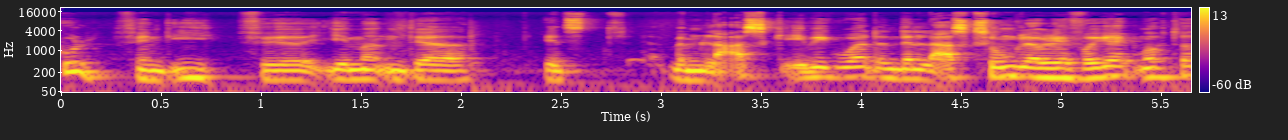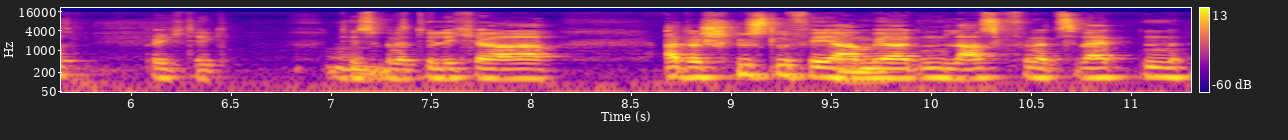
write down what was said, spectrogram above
cool, finde ich, für jemanden, der jetzt beim Lask ewig war, den den Lask so unglaublich erfolgreich gemacht hat. Richtig. Das war natürlich auch, auch der Schlüssel für ihn. Wir hatten Lask von der zweiten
